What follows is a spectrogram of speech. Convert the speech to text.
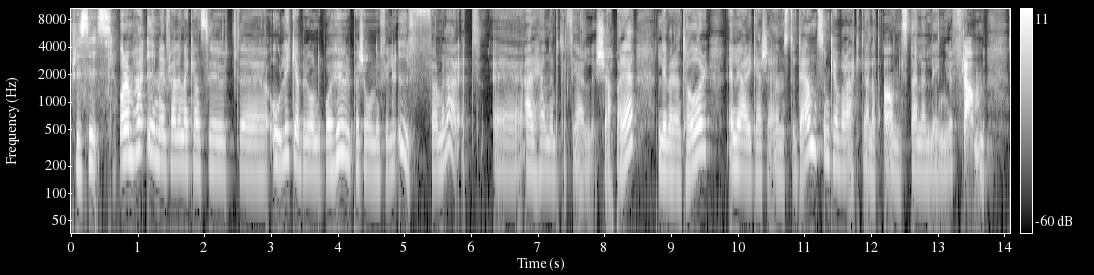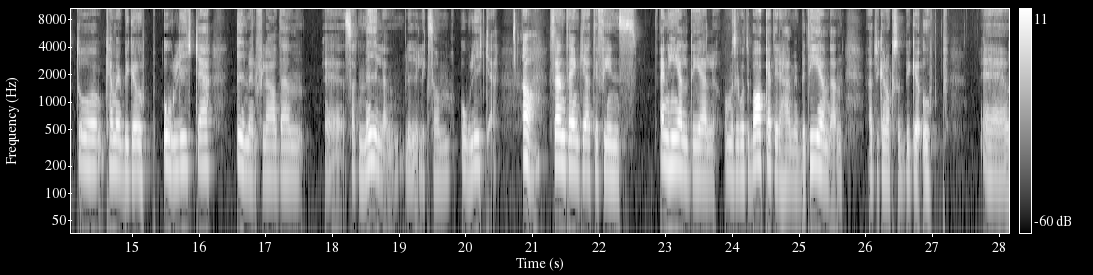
Precis. Och de här e-mailflödena kan se ut eh, olika beroende på hur personen fyller i formuläret. Eh, är hen en potentiell köpare, leverantör eller är det kanske en student som kan vara aktuell att anställa längre fram. Då kan man bygga upp olika e-mailflöden eh, så att mailen blir liksom olika. Ja. Sen tänker jag att det finns en hel del, om vi ska gå tillbaka till det här med beteenden, att du kan också bygga upp eh,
